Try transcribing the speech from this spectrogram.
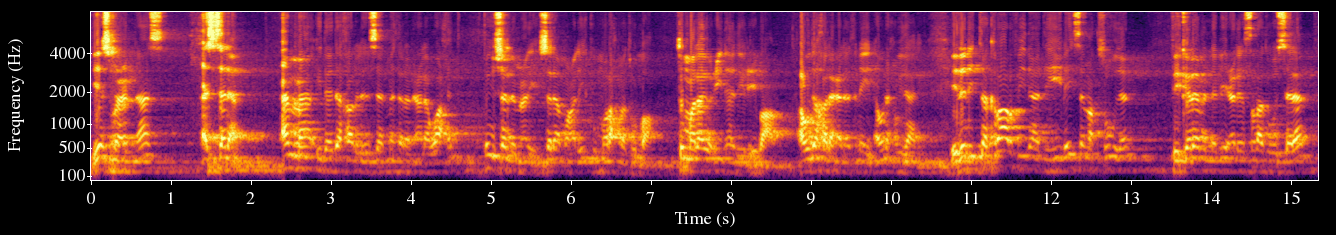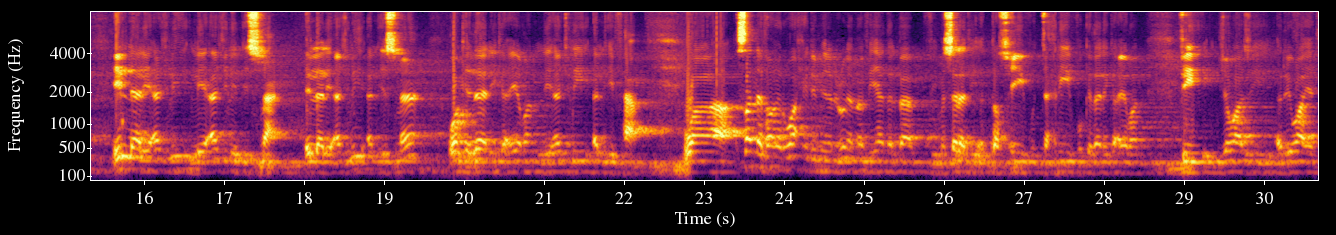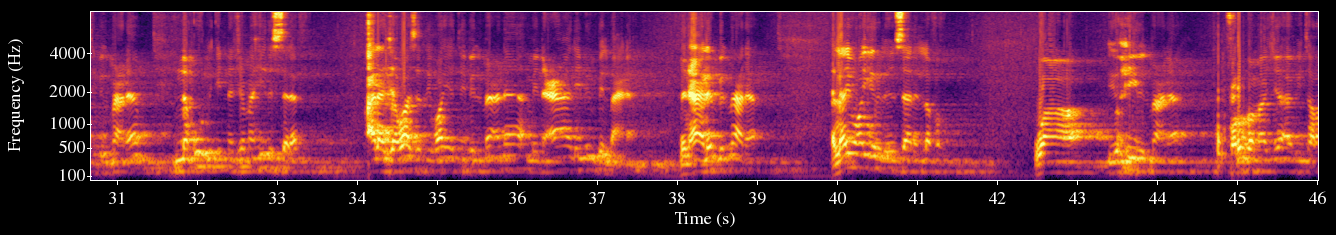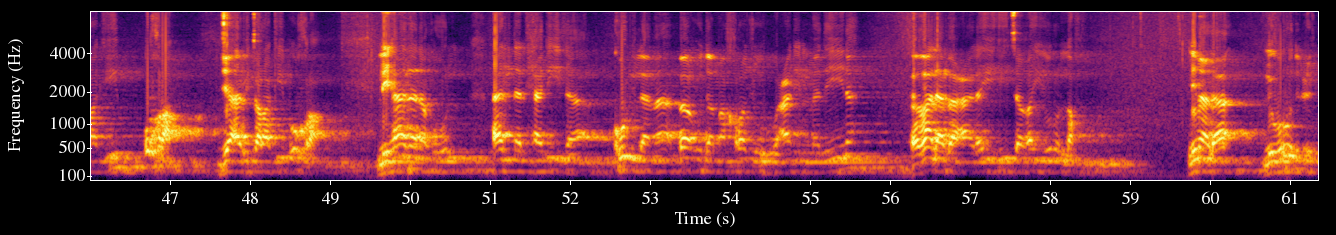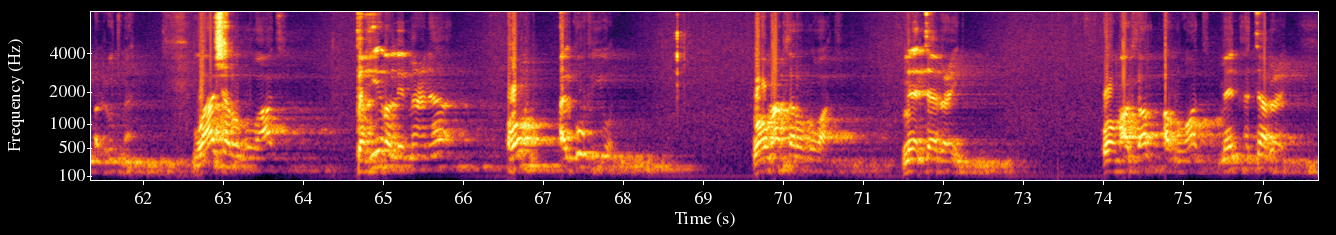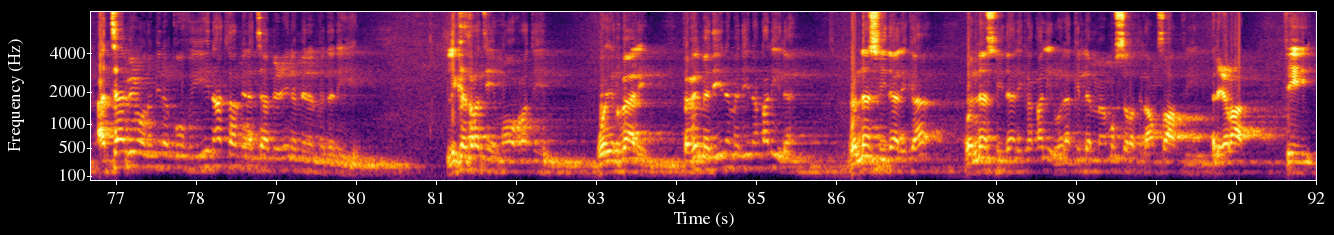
يسمع الناس السلام. أما إذا دخل الإنسان مثلا على واحد فيسلم عليه السلام عليكم ورحمة الله ثم لا يعيد هذه العبارة أو دخل على اثنين أو نحو ذلك. اذا التكرار في ذاته ليس مقصودا في كلام النبي عليه الصلاة والسلام إلا لأجل لأجل الإسماع إلا لأجل الإسماع وكذلك أيضا لأجل الإفهام. وصنف غير واحد من العلماء في هذا الباب في مسألة التصحيف والتحريف وكذلك أيضا في جواز الرواية بالمعنى. نقول إن جماهير السلف على جواز الرواية بالمعنى من عالم بالمعنى. من عالم بالمعنى. لا يغير الإنسان اللفظ ويحيل المعنى فربما جاء بتراكيب أخرى. جاء بتراكيب أخرى. لهذا نقول أن الحديث كلما بعد مخرجه عن المدينة غلب عليه تغير اللفظ. لماذا؟ لورود العجمة. وأشهر الرواة تغييرا للمعنى هم الكوفيون. وهم أكثر الرواة من التابعين. وهم أكثر الرواة من التابعين. التابعون من الكوفيين أكثر من التابعين من المدنيين لكثرتهم ووفرتهم وإقبالهم. ففي المدينة مدينة قليلة والناس في ذلك والناس في ذلك قليل ولكن لما مصرت الأمصار في العراق في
